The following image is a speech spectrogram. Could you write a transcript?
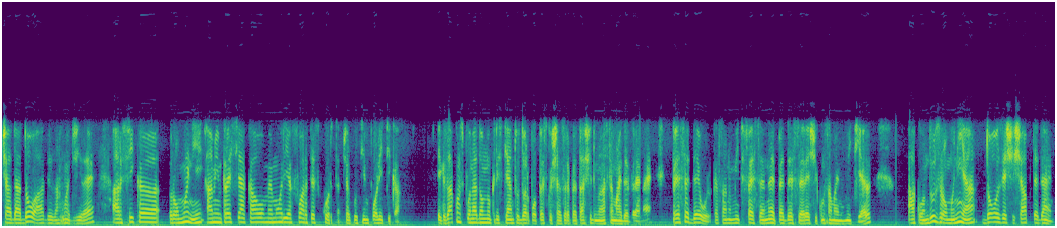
Cea de-a doua dezamăgire ar fi că românii am impresia că au o memorie foarte scurtă, cel puțin politică. Exact cum spunea domnul Cristian Tudor Popescu și ați repetat și dumneavoastră mai devreme, PSD-ul, că s-a numit FSN, PDSR și cum s-a mai numit el, a condus România 27 de ani.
